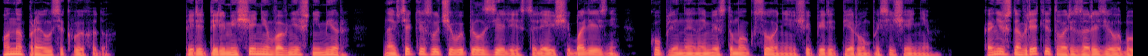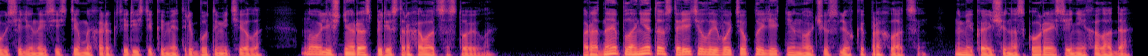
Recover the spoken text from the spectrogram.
он направился к выходу. Перед перемещением во внешний мир на всякий случай выпил зелье, исцеляющее болезни, купленное на местном аукционе еще перед первым посещением. Конечно, вряд ли тварь заразила бы усиленной системой характеристиками атрибутами тела, но лишний раз перестраховаться стоило. Родная планета встретила его теплой летней ночью с легкой прохладцей, намекающей на скорые осенние холода,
